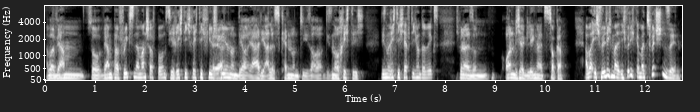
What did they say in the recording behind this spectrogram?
Aber wir haben so, wir haben ein paar Freaks in der Mannschaft bei uns, die richtig, richtig viel ja, spielen und die, ja, die alles kennen und die, die sind auch richtig, die sind richtig heftig unterwegs. Ich bin also ein ordentlicher Gelegenheitszocker. Aber ich will dich mal, ich will dich gerne mal twitchen sehen.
